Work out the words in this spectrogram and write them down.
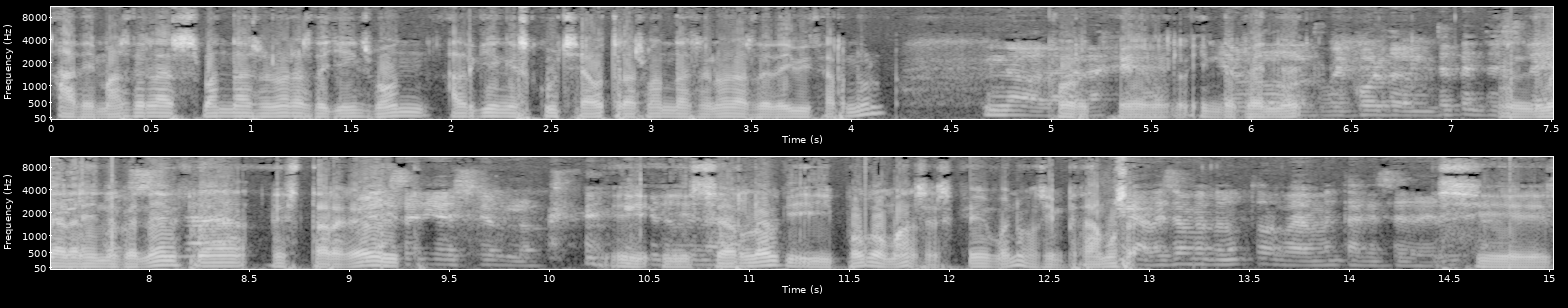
Además de las bandas sonoras de James Bond, ¿alguien escucha otras bandas sonoras de David Arnold? No, Porque el, el Día de la Independencia, Stargate y, Sherlock y poco más. Es que, bueno, si empezamos... a veces me pregunto realmente a qué se debe.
